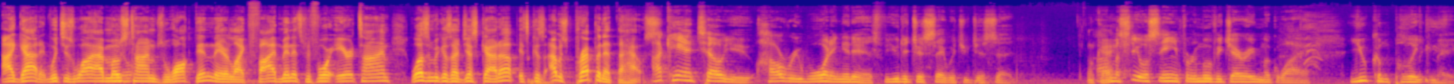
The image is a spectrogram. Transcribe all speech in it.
I got it, which is why I most times walked in there like five minutes before airtime. Wasn't because I just got up, it's because I was prepping at the house. I can't tell you how rewarding it is for you to just say what you just said. Okay. I'm a steal scene from the movie Jerry Maguire. You complete me.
